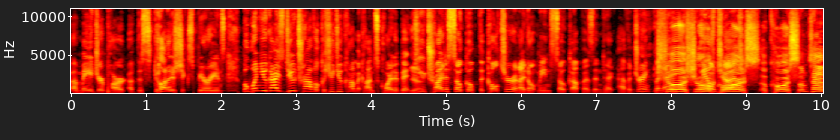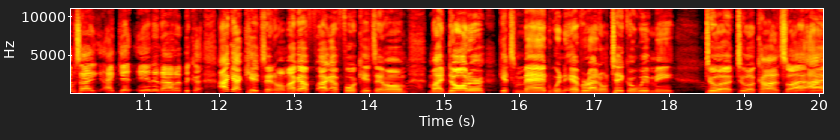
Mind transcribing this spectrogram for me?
a major part of the Scottish experience. But when you guys do travel, because you do Comic Cons quite a bit, Yeah. do you try to soak up the culture? And I don't mean soak up as in te- have a drink, but Sure, hey, sure, we don't of judge. course, of course. Sometimes I, I get in and out of because I got kids at home. I got I got four kids at home. My daughter gets mad whenever I don't take her with me to a to a con. So I, I,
